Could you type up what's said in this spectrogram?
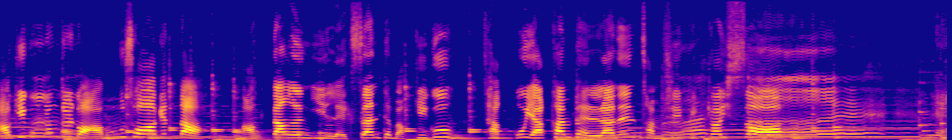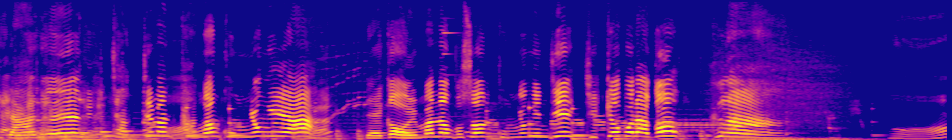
아기 공룡들도 안 무서워하겠다. 악당은 이 렉스한테 맡기고 작고 약한 벨라는 잠시 비켜 있어. 나는 작지만 강한 공룡이야. 내가 얼마나 무서운 공룡인지 지켜보라고. 흐아. 어?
